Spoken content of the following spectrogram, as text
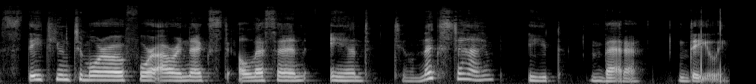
Stay tuned tomorrow for our next lesson and Till next time, eat better daily.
